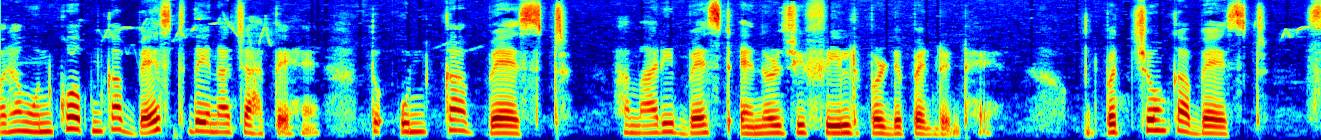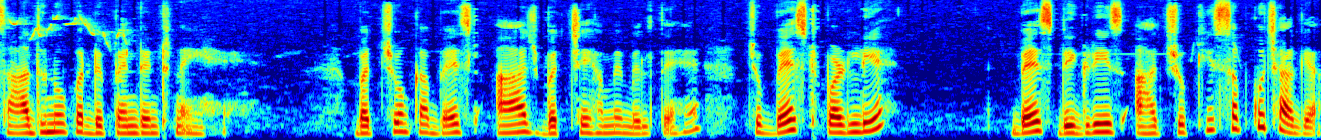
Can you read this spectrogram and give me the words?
और हम उनको उनका बेस्ट देना चाहते हैं तो उनका बेस्ट हमारी बेस्ट एनर्जी फ़ील्ड पर डिपेंडेंट है। बच्चों का बेस्ट साधनों पर डिपेंडेंट नहीं है। बच्चों का बेस्ट आज बच्चे हमें मिलते हैं, जो बेस्ट पढ़ लिए बेस्ट डिग्रीज आ चुकी सब कुछ आ गया,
